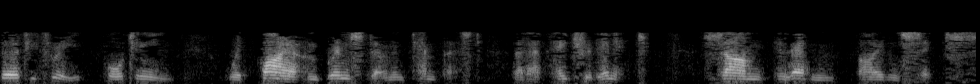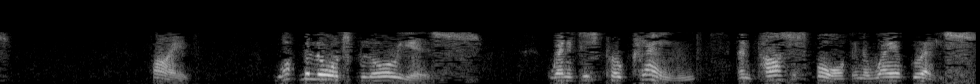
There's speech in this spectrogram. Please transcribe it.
33:14, with fire and brimstone and tempest that hath hatred in it. Psalm 11, 5 and 6. 5. What the Lord's glory is, when it is proclaimed and passes forth in a way of grace,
